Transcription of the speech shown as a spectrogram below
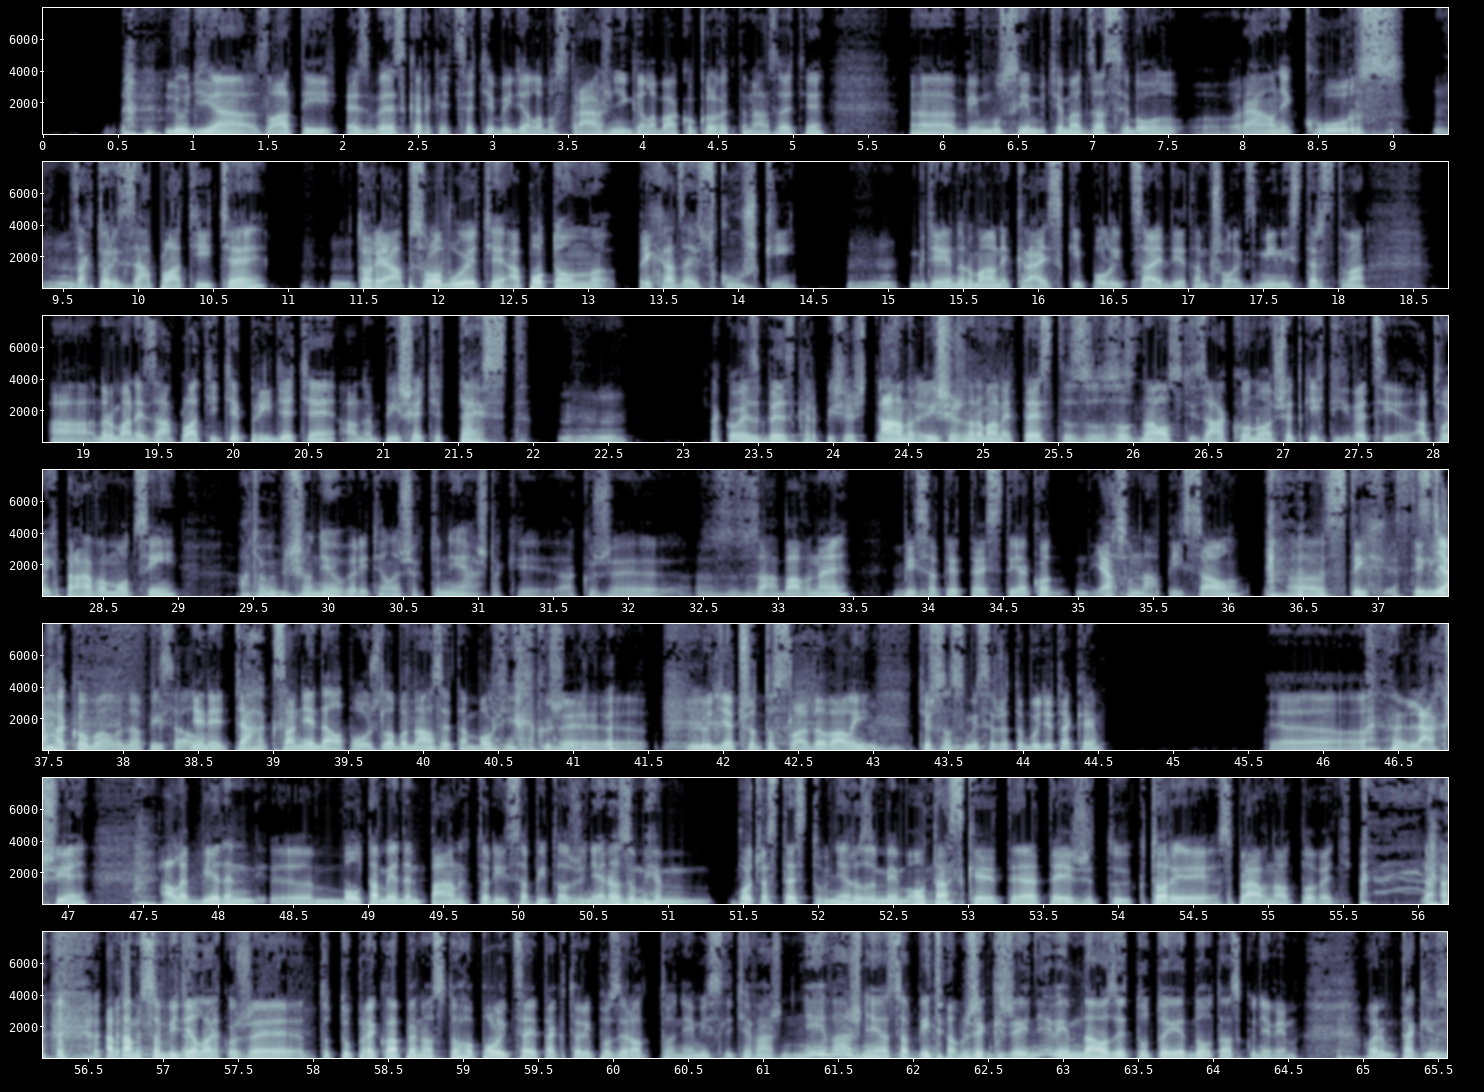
Ľudia, zlatý SBS kar, keď chcete byť, alebo strážnik, alebo akokoľvek to nazvete, uh, vy musíte mať za sebou reálne kurz, uh-huh. za ktorý zaplatíte, uh-huh. ktoré absolvujete a potom prichádzajú skúšky mm-hmm. kde je normálne krajský policajt, je tam človek z ministerstva a normálne zaplatíte, prídete a píšete test. Mm-hmm. Ako SBS píšeš test. Áno, píšeš normálne test zo, zo znalosti zákonu a všetkých tých vecí a tvojich právomocí. A to mi prišlo neuveriteľné, však to nie je až také akože zábavné mhm. písať tie testy, ako ja som napísal. Uh, z tých, z tých s ťahakom ale napísal? Nie, nie, ťahak sa nedal použiť, lebo naozaj tam boli akože ľudia, čo to sledovali. Mhm. Tiež som si myslel, že to bude také ľahšie, ale jeden, uh, bol tam jeden pán, ktorý sa pýtal, že nerozumiem počas testu, nerozumiem otázke tej, tej že tu, ktorý je správna odpoveď. a tam som videl akože tú, tú prekvapenosť toho policajta, ktorý pozeral, to nemyslíte vážne? Nie, vážne, ja sa pýtam, že, že neviem naozaj, túto jednu otázku neviem. Hovorím, tak ju,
